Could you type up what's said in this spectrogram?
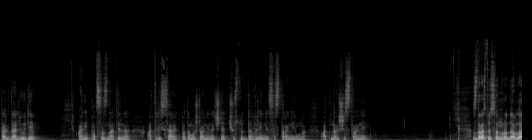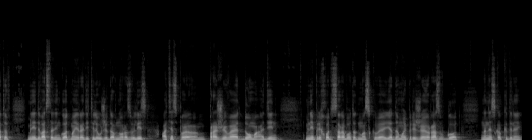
тогда люди, они подсознательно отрицают, потому что они начинают чувствовать давление со стороны, от нашей страны. Здравствуйте, Санмурат Давлатов. Мне 21 год, мои родители уже давно развелись. Отец э, проживает дома один. Мне приходится работать в Москве. Я домой приезжаю раз в год на несколько дней.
